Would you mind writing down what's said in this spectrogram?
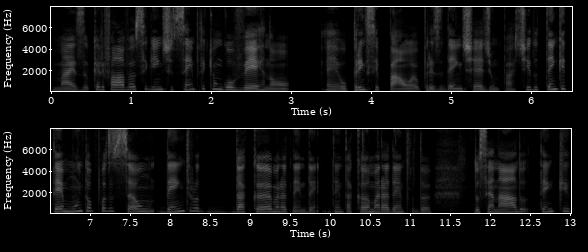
Mas o que ele falava é o seguinte: sempre que um governo, é, o principal, é o presidente, é de um partido, tem que ter muita oposição dentro da Câmara, dentro da Câmara, dentro do, do Senado, tem que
